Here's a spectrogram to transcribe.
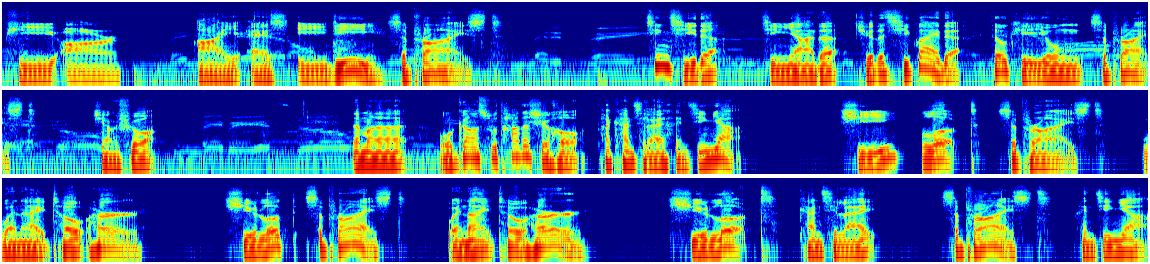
p r，I S E D，surprised。惊奇的、惊讶的、觉得奇怪的，都可以用 surprised 这样说。那么我告诉他的时候，他看起来很惊讶。She looked surprised when I told her. She looked surprised when I told her. She looked 看起来 surprised 很惊讶。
